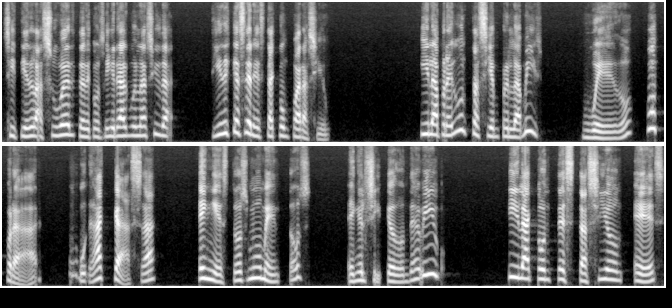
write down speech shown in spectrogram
si tiene la suerte de conseguir algo en la ciudad, tienes que hacer esta comparación. Y la pregunta siempre es la misma. ¿Puedo comprar una casa en estos momentos en el sitio donde vivo? Y la contestación es,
